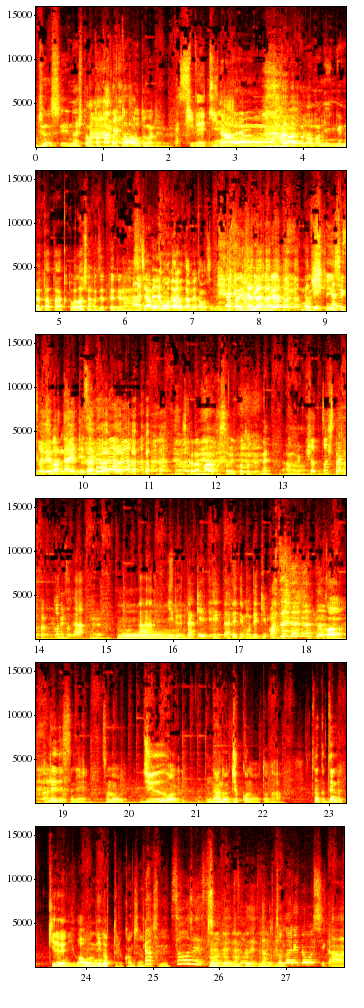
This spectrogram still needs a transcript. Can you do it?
純粋な人が叩くと音が出る。素敵な。腹黒の人間が叩くと私なんか絶対出ない。あじゃあ僕も多分ダメかもしれない。叩いてみるとね もう試金石。それはないです。ですからまあそういうことでねあのちょっとした方にコツがえうーんあいるだけで誰でもできます。なんかあれですねその10音あの10個の音がなんか全部綺麗に和音になってる感じなんですね。そうですそうですそうです。あの隣同士が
